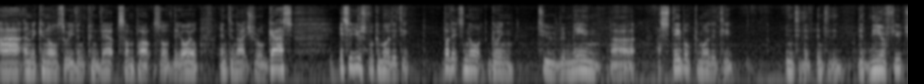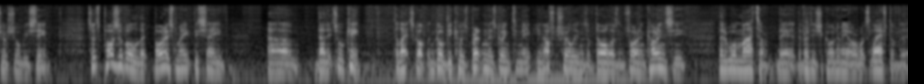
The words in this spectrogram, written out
uh, and we can also even convert some parts of the oil into natural gas. It's a useful commodity, but it's not going to remain uh, a stable commodity into the into the, the, near future, shall we say? So it's possible that Boris might decide um, that it's okay to let Scotland go because Britain is going to make enough trillions of dollars in foreign currency that it won't matter. The, the British economy, or what's left of the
